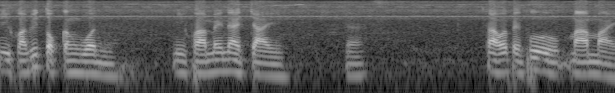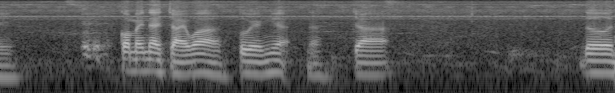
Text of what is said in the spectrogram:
มีความวิตกกังวล มีความไม่แน่ใจนะถ้าว่าเป็นผู้มาใหม่ ก็ไม่แน่ใจว่าตัวเองเนี่ยนะจะเดิน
